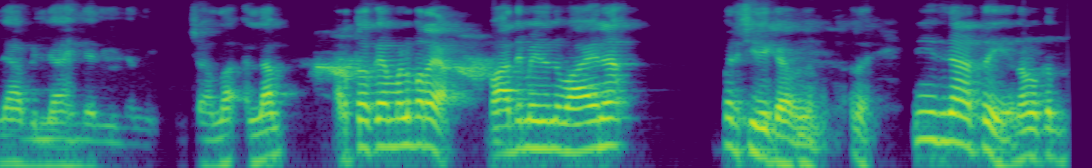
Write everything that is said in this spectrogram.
ഇല്ലാ ബില്ലാഹി എല്ലാം അർത്ഥമൊക്കെ നമ്മൾ പറയാം. ആദ്യമേ ഇതൊന്ന് വായന പരിശീലിക്കാറുണ്ട് അതെ ഇനി ഇതിനകത്ത് നമുക്ക്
